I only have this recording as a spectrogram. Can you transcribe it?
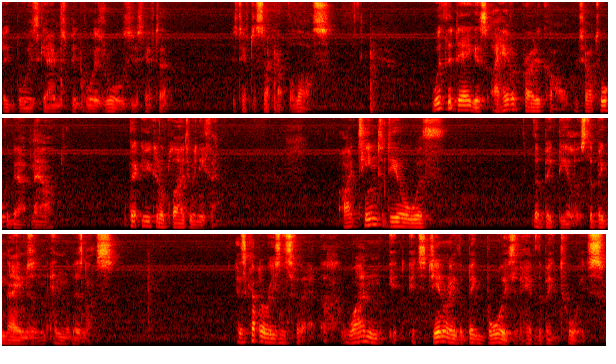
Big boys games, big boys rules. You just have to just have to suck up the loss. With the daggers, I have a protocol, which I'll talk about now, that you can apply to anything. I tend to deal with the big dealers, the big names in, in the business. There's a couple of reasons for that. One, it, it's generally the big boys that have the big toys.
